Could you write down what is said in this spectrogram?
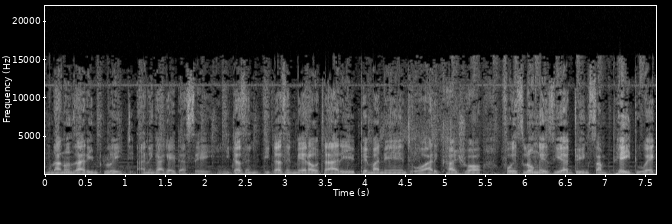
munhu anonzi ari employed anenge akaita sei. It doesn't it doesn't matter kuti ari permanent or ari casual for as long as you are doing some paid work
